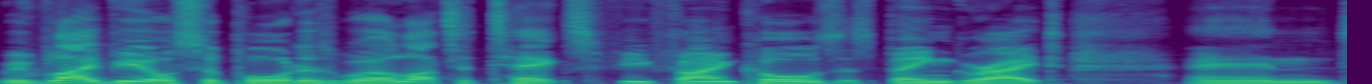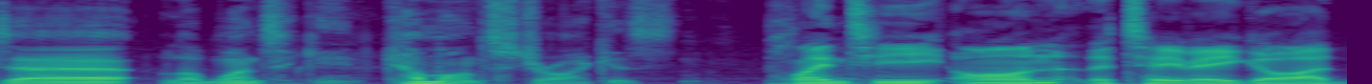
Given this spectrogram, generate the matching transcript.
We've loved your support as well. Lots of texts, a few phone calls. It's been great. And uh, once again, come on, strikers. Plenty on the TV guide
